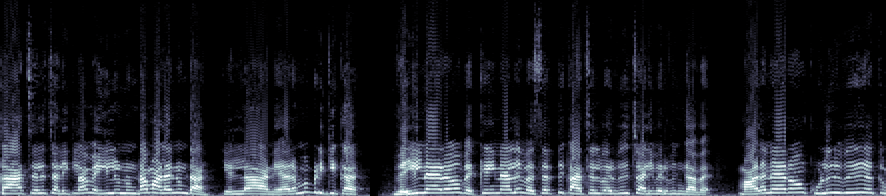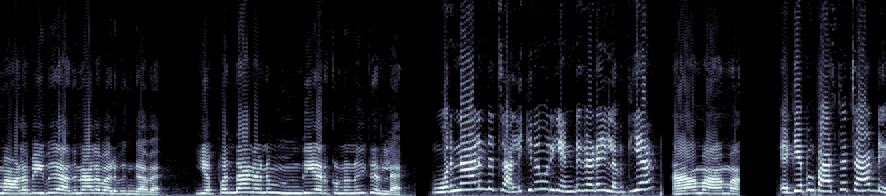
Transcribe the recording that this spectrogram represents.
காய்ச்சல் சளிக்கலாம் வெயிலுண்டா மழைனுண்டா எல்லா நேரமும் பிடிக்கிக்க வெயில் நேரம் வெக்கைனால விசரத்து காய்ச்சல் வருது சளி வருவுங்காவ மழை நேரம் குளிர்வு மழை பெய்வு அதனால வருவுங்காவ எப்பந்தான் நான் முந்தியா இருக்கணும்னு தெரியல ஒரு நாள் இந்த சளிக்கிற ஒரு எண்டு கடை இல்ல பத்தியா ஆமா ஆமா எட்டியப்பம் பாஸ்டா சாப்பிடு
